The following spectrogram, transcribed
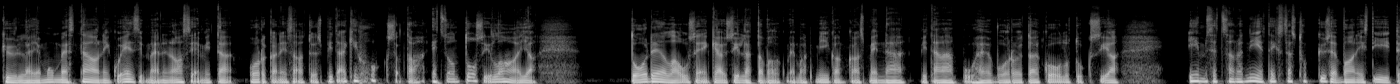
Kyllä, ja mun mielestä tämä on niin kuin ensimmäinen asia, mitä organisaatioissa pitääkin hoksata, että se on tosi laaja. Todella usein käy sillä tavalla, kun me vaikka Miikan kanssa mennään pitämään puheenvuoroja tai koulutuksia, ihmiset sanoo, niin, että eikö tästä ole kyse vaan niistä IT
